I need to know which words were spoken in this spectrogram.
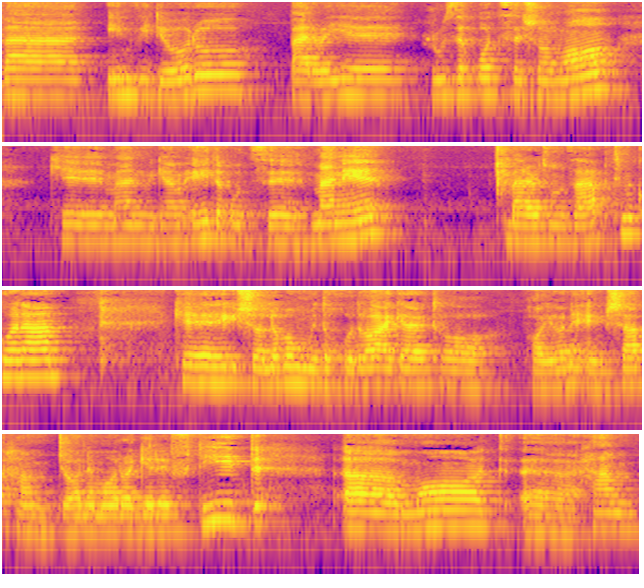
و این ویدیو رو برای روز قدس شما که من میگم عید قدس منه براتون ضبط می‌کنم که ایشالله به امید خدا اگر تا پایان امشب هم جان ما را گرفتید ما هم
